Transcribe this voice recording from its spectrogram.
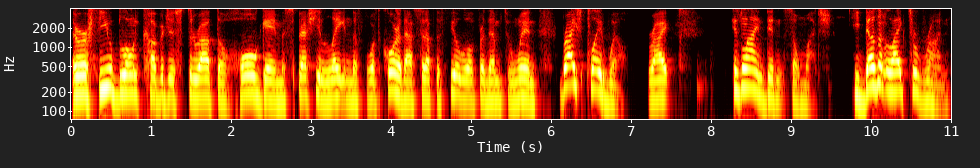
There were a few blown coverages throughout the whole game, especially late in the fourth quarter, that set up the field goal for them to win. Bryce played well, right? His line didn't so much. He doesn't like to run,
